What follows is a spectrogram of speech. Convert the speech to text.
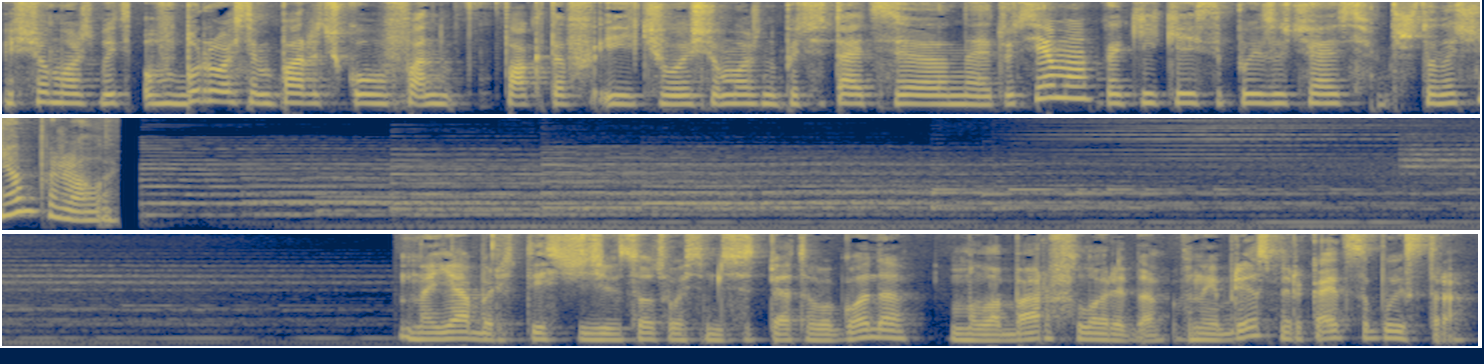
еще, может быть, вбросим парочку фан-фактов и чего еще можно почитать э, на эту тему, какие кейсы поизучать. Что, начнем, пожалуй? Ноябрь 1985 года. Малабар, Флорида. В ноябре смеркается быстро.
